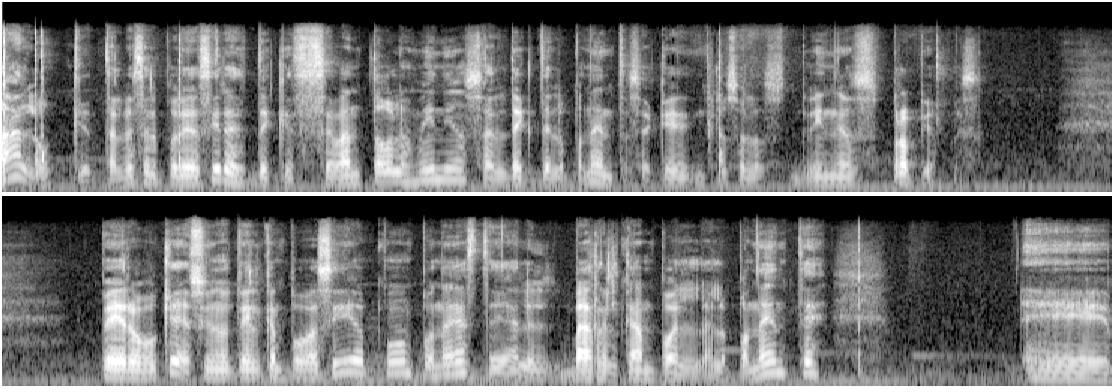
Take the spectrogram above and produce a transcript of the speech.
malo que tal vez le podría decir es de que se van todos los minions al deck del oponente o sea que incluso los minions propios pues pero ¿qué? si uno tiene el campo vacío pum, pone este ya le barre el campo al, oponente eh,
